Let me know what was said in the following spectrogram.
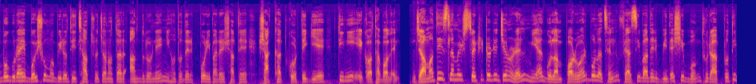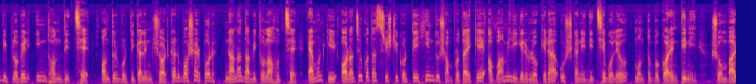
বগুড়ায় বৈষম্য বিরোধী ছাত্র জনতার আন্দোলনে নিহতদের পরিবারের সাথে সাক্ষাৎ করতে গিয়ে তিনি কথা বলেন। জামাতে ইসলামের সেক্রেটারি জেনারেল মিয়া গোলাম পরোয়ার বলেছেন, ফ্যাসিবাদের বিদেশি বন্ধুরা প্রতি বিপ্লবের ইন্ধন দিচ্ছে। অন্তর্বর্তীকালীন সরকার বসার পর নানা দাবি তোলা হচ্ছে। এমনকি অরাজকতা সৃষ্টি করতে হিন্দু সম্প্রদায়কে আওয়ামী লীগের লোকেরা উস্কানি দিচ্ছে বলেও মন্তব্য করেন তিনি। সোমবার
